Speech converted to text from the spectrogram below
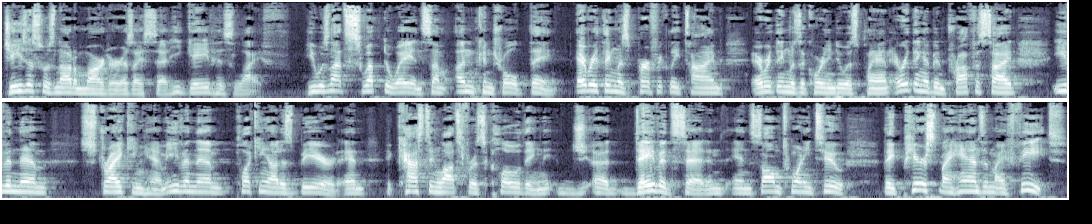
Jesus was not a martyr, as I said. He gave his life. He was not swept away in some uncontrolled thing. Everything was perfectly timed. Everything was according to his plan. Everything had been prophesied. Even them striking him, even them plucking out his beard and casting lots for his clothing. Uh, David said in, in Psalm 22, they pierced my hands and my feet.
